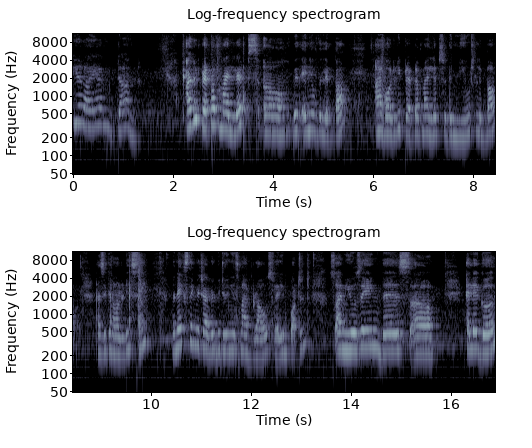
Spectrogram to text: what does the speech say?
here I am done. I will prep up my lips uh, with any of the lip balm. I've already prepped up my lips with the nude lip balm as you can already see. The next thing which I will be doing is my brows very important. So I'm using this uh, LA Girl.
